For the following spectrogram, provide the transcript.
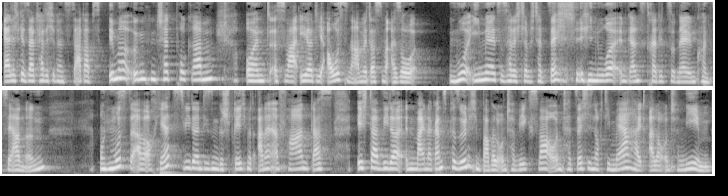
Ehrlich gesagt hatte ich in den Startups immer irgendein Chatprogramm und es war eher die Ausnahme, dass man also nur E-Mails, das hatte ich, glaube ich, tatsächlich nur in ganz traditionellen Konzernen und musste aber auch jetzt wieder in diesem Gespräch mit Anne erfahren, dass ich da wieder in meiner ganz persönlichen Bubble unterwegs war und tatsächlich noch die Mehrheit aller Unternehmen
